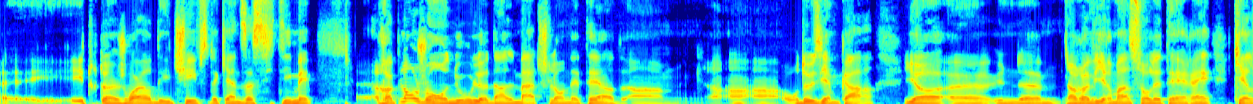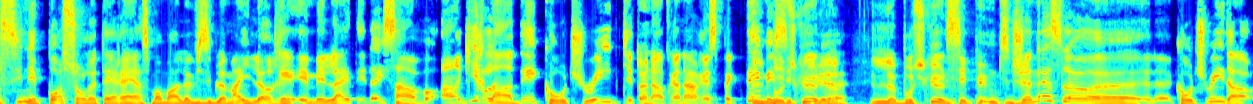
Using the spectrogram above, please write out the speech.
est tout un joueur des Chiefs de Kansas City. Mais replongeons-nous dans le match. Là, on était en, au deuxième quart, il y a euh, une, un revirement sur le terrain. Kelsey n'est pas sur le terrain à ce moment-là. Visiblement, il aurait aimé l'être. Et là, il s'en va en guirlandais Coach Reed, qui est un entraîneur respecté, il mais c'est plus... il le bouscule. C'est plus une petite jeunesse, là, Coach Reed. Alors,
